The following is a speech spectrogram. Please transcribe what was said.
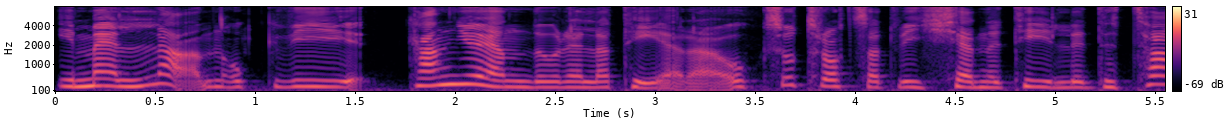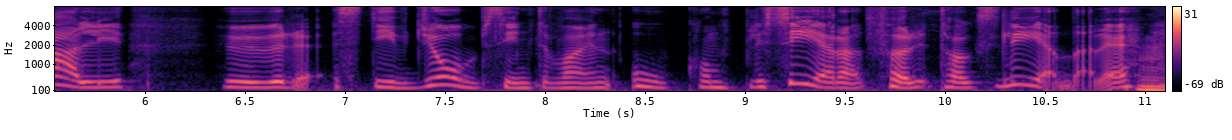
emellan och vi kan ju ändå relatera också trots att vi känner till i detalj hur Steve Jobs inte var en okomplicerad företagsledare mm.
